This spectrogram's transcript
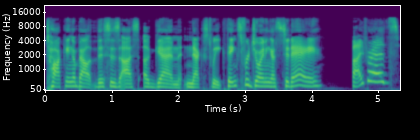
talking about This Is Us again next week. Thanks for joining us today. Bye, friends.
